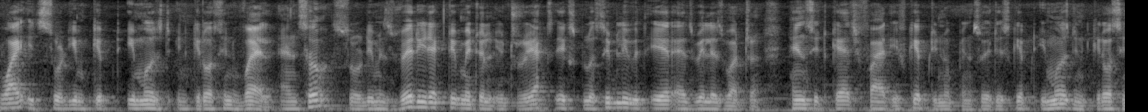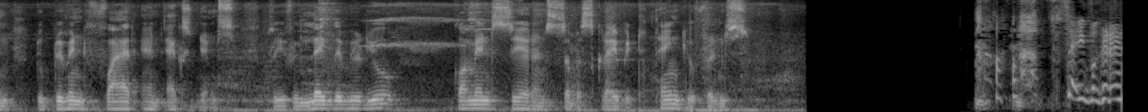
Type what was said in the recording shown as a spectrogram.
Why is sodium kept immersed in kerosene oil Answer, sodium is very reactive metal. It reacts explosively with air as well as water. Hence it catch fire if kept in open. So it is kept immersed in kerosene to prevent fire and accidents. So if you like the video, comment, share and subscribe it. Thank you friends.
